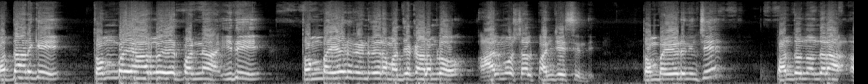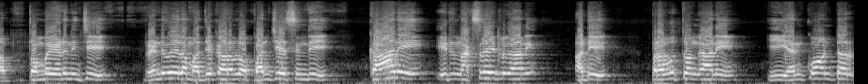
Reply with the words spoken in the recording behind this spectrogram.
మొత్తానికి తొంభై ఆరులో ఏర్పడిన ఇది తొంభై ఏడు రెండు వేల మధ్యకాలంలో ఆల్మోస్ట్ ఆల్ పనిచేసింది. తొంభై ఏడు నుంచి పంతొమ్మిది వందల తొంభై ఏడు నుంచి రెండు వేల మధ్యకాలంలో పనిచేసింది. కానీ ఇటు నక్సలైట్లు కానీ అటు ప్రభుత్వం కానీ ఈ ఎన్కౌంటర్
